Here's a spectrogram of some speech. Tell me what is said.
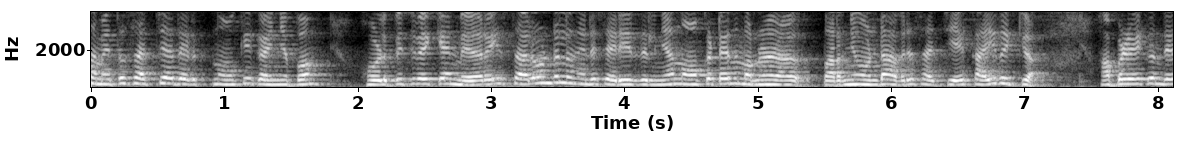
സമയത്ത് സച്ചി അത് എടുത്ത് നോക്കി കഴിഞ്ഞപ്പം ഒളിപ്പിച്ച് വെക്കാൻ വേറെ ഈ സ്ഥലം ഉണ്ടല്ലോ നിന്റെ ശരീരത്തിൽ ഞാൻ നോക്കട്ടെ എന്ന് പറഞ്ഞു പറഞ്ഞുകൊണ്ട് അവർ സച്ചിയെ കൈവയ്ക്കുക അപ്പോഴേക്കും എന്തേ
